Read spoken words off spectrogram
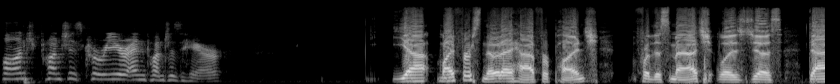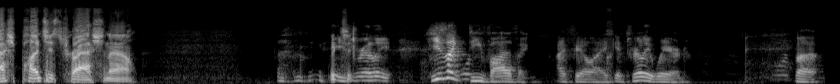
Punch, Punch's career, and Punch's hair. Yeah, my first note I have for Punch for this match was just Dash Punch is trash now. he's really he's like devolving i feel like it's really weird But-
